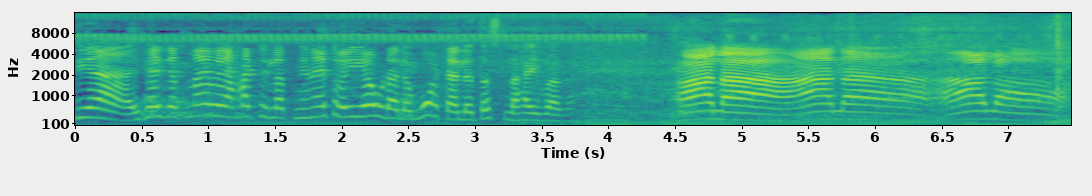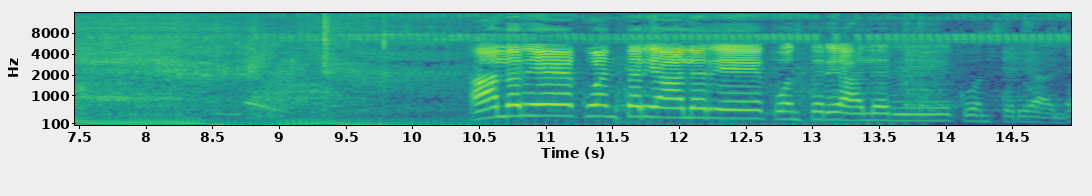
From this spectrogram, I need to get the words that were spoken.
त्या ह्याच्यात नाही बाय हाटेलात नाही तो एवढालं मोठालं तसलं हाय बघा. आला आला आला. आलं रे कोणतरी आलं रे कोणतरी आलं रे कोणतरी आलं.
